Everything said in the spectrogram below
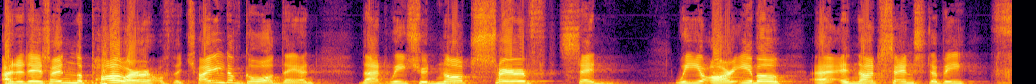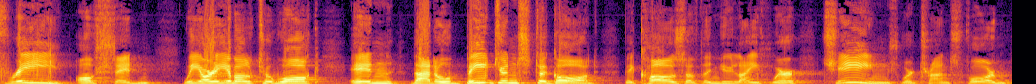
And it is in the power of the child of God then that we should not serve sin. We are able, uh, in that sense, to be free of sin. We are able to walk in that obedience to God because of the new life. We're changed, we're transformed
